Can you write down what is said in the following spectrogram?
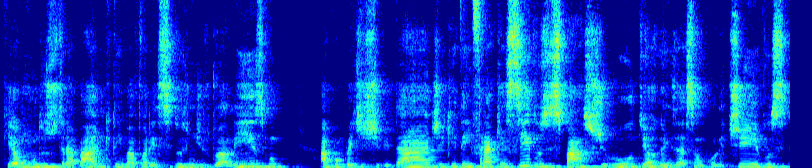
que é o mundo do trabalho que tem favorecido o individualismo, a competitividade, que tem enfraquecido os espaços de luta e organização coletivos,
